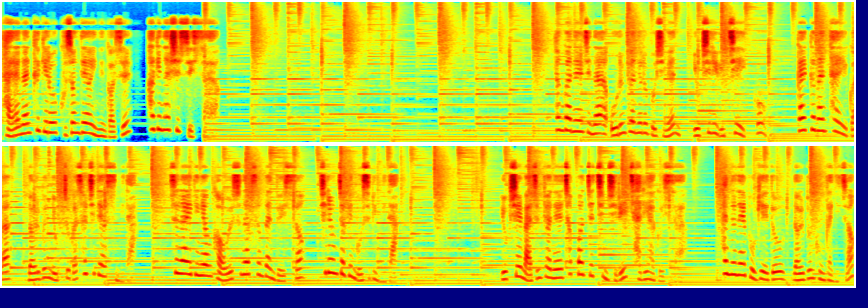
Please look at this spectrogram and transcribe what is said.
다양한 크기로 구성되어 있는 것을 확인하실 수 있어요. 현관을 지나 오른편으로 보시면 욕실이 위치해 있고 깔끔한 타일과 넓은 욕조가 설치되었습니다. 슬라이딩형 거울 수납 선반도 있어 실용적인 모습입니다. 욕실 맞은편에 첫 번째 침실이 자리하고 있어요. 한눈에 보기에도 넓은 공간이죠.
